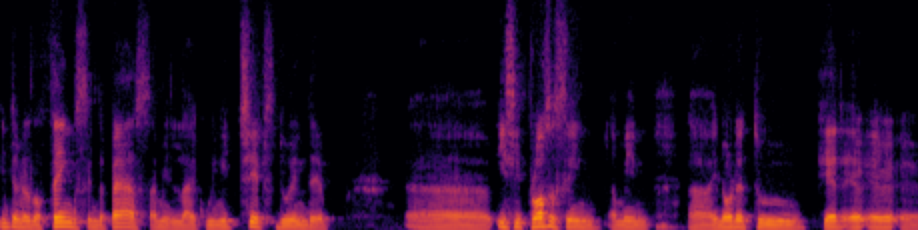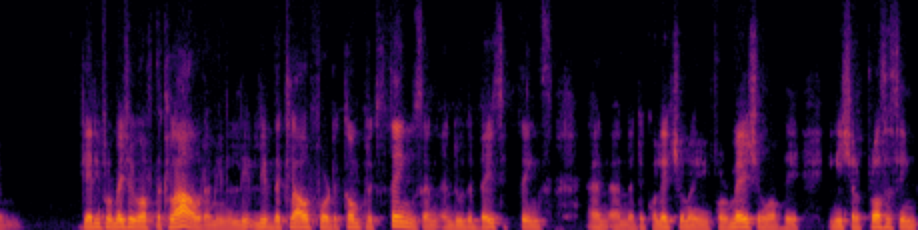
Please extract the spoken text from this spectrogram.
Internet of Things in the past. I mean, like we need chips doing the uh, easy processing. I mean, uh, in order to get uh, get information off the cloud. I mean, leave the cloud for the complex things and, and do the basic things and, and the collection of information of the initial processing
